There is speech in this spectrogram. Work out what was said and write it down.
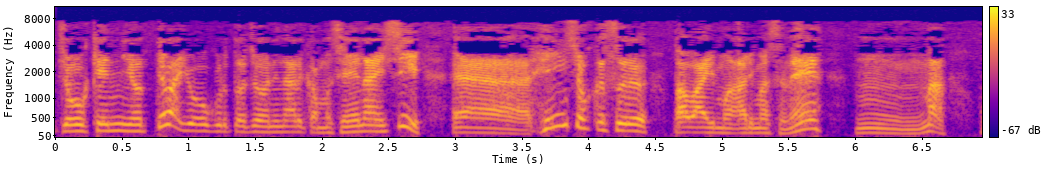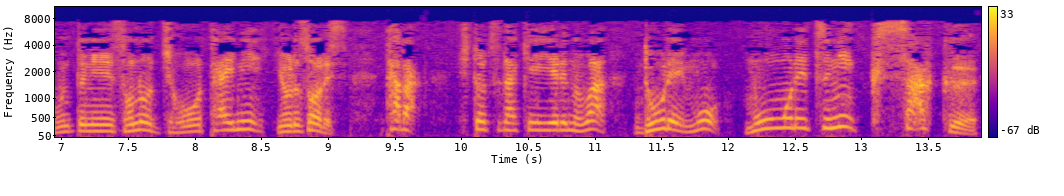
条件によってはヨーグルト状になるかもしれないし、えー、変色する場合もありますね。うん、まあ、本当にその状態によるそうです。ただ、一つだけ言えるのは、どれも猛烈に臭く、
